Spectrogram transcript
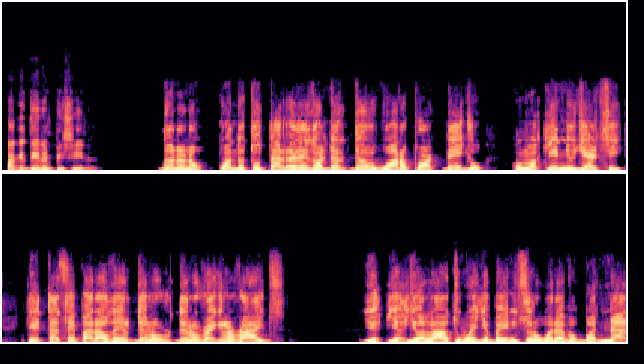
¿Para que tienen piscina? No, no, no. Cuando tú estás alrededor del, del water park de ellos, como aquí en New Jersey, que está separado de, de los, de los regular rides, you, you, you're allowed to wear your bathing suit or whatever, but not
